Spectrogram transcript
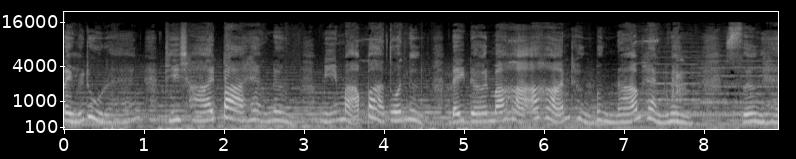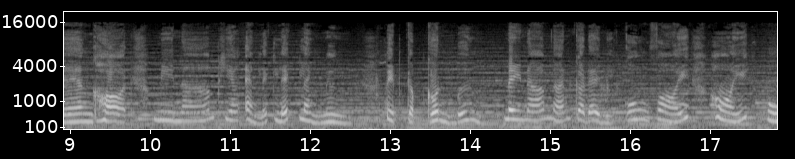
ในฤดูแล้ง ที่ชายป่าแห่งหนึ่ง มีหมาป่าตัวหนึ่ง ได้เดินมาหาอาหารถึงบึงน้ำแห่งหนึ่ง ซึ่งแห้งขอด มีน้ำเพียงแอ่งเล็กๆ แหล่งหนึ่ง ติดกับก้นบึงในน้ำนั้นก็ได้มีกุ้งฝอย หอย ปู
